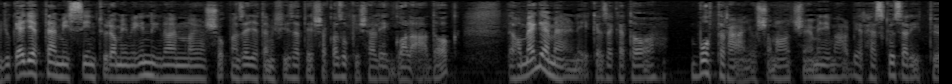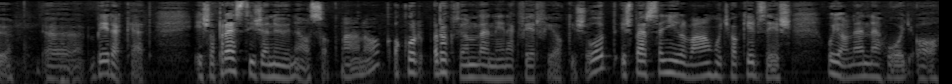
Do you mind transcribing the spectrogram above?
mondjuk egyetemi szintűre, ami még mindig nagyon-nagyon sok, az egyetemi fizetések azok is elég galádak, de ha megemelnék ezeket a botrányosan alacsony a minimálbérhez közelítő ö, béreket, és a presztízse nőne a szakmának, akkor rögtön lennének férfiak is ott, és persze nyilván, hogyha a képzés olyan lenne, hogy a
